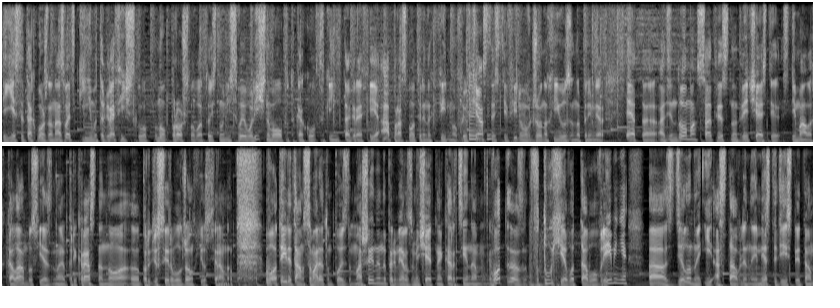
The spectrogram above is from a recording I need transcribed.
если так можно назвать, кинематографического, ну, прошлого. То есть, ну, не своего личного опыта какого-то в кинематографии, а просмотренных фильмов. И в частности, фильмов Джона Хьюза, например. Это «Один дома», соответственно, две части. Снимал их Коламбус, я знаю прекрасно, но э, продюсировал Джон Хьюз все равно. Вот. Или там «Самолетом, поездом, машины», например, замечательная картина. Вот э, в духе вот того времени э, сделаны и оставленные. Место действия там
